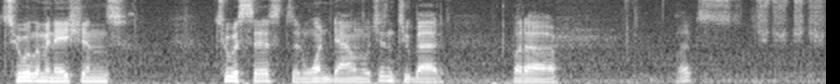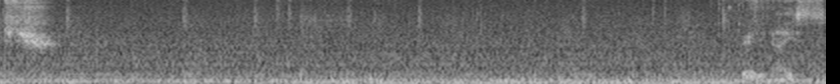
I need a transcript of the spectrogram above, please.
two eliminations, two assists, and one down, which isn't too bad. But uh, let's. Very nice.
